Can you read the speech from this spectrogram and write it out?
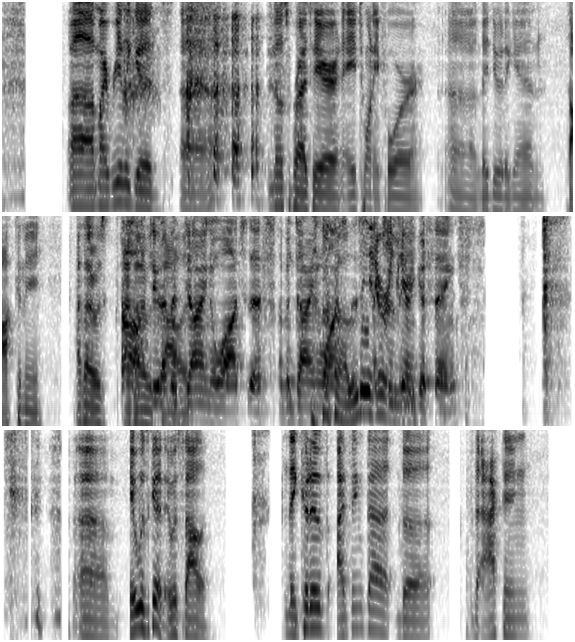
uh, my really goods. Uh, no surprise here. An A twenty four. Uh, they do it again. Talk to me. I thought it was. I thought it oh, was dude, I've been dying to watch this. I've been dying to watch this. I keep hearing good things. um, it was good. It was solid. They could have. I think that the the acting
